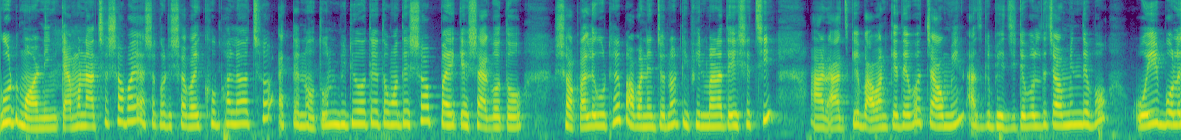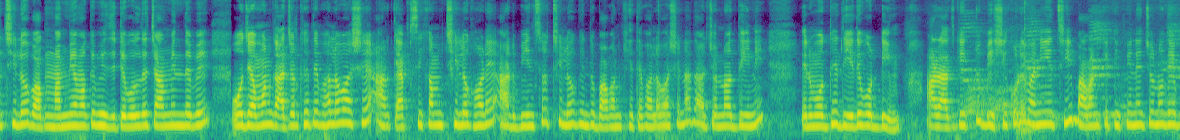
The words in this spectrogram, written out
গুড মর্নিং কেমন আছো সবাই? আশা করি সবাই খুব ভালো আছো। একটা নতুন ভিডিওতে তোমাদের সবাইকে স্বাগত। সকালে উঠে বাবানের জন্য টিফিন বানাতে এসেছি। আর আজকে বাবানকে দেব চাউমিন। আজকে ভেজিটেবল দিয়ে চাউমিন দেব। ওই বলেছিল মাম্মি আমাকে ভেজিটেবল দিয়ে চাউমিন দেবে। ও যেমন গাজর খেতে ভালোবাসে, আর ক্যাপসিকাম ছিল ঘরে, আর বিনসও ছিল, কিন্তু বাবান খেতে ভালোবাসে না, তার জন্য দিইনি। এর মধ্যে দিয়ে দেবো ডিম। আর আজকে একটু বেশি করে বানিয়েছি, বাবানকে টিফিনের জন্য দেব,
